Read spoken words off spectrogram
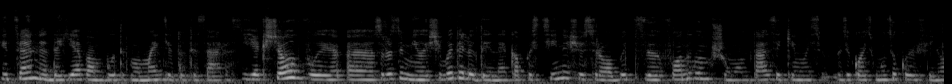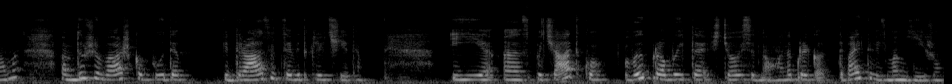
і це не дає вам бути в моменті тут і зараз. І якщо ви е, зрозуміли, що ви та людина, яка постійно щось робить з фоновим шумом, та з якимось з якоюсь музикою, фільмами, вам дуже важко буде відразу це відключити. І е, спочатку ви пробуйте щось одного. Наприклад, давайте візьмемо їжу.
